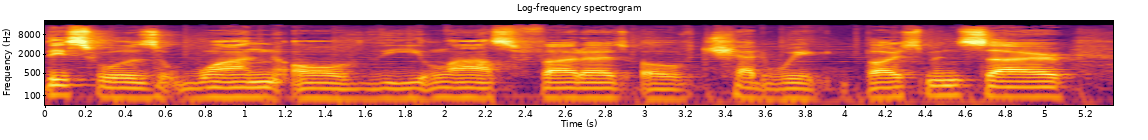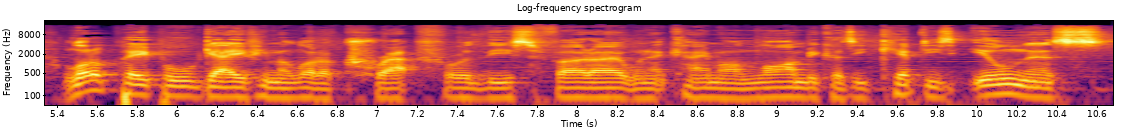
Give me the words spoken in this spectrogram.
this was one of the last photos of Chadwick Boseman. So, a lot of people gave him a lot of crap for this photo when it came online because he kept his illness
